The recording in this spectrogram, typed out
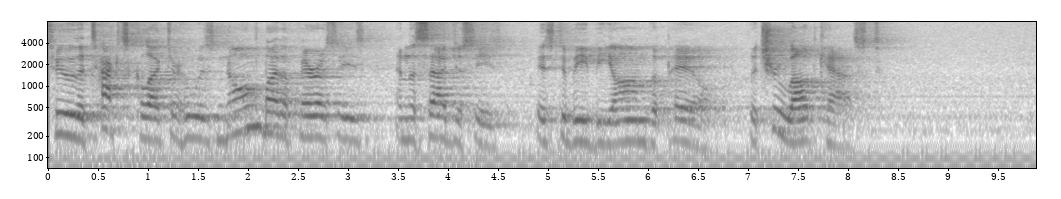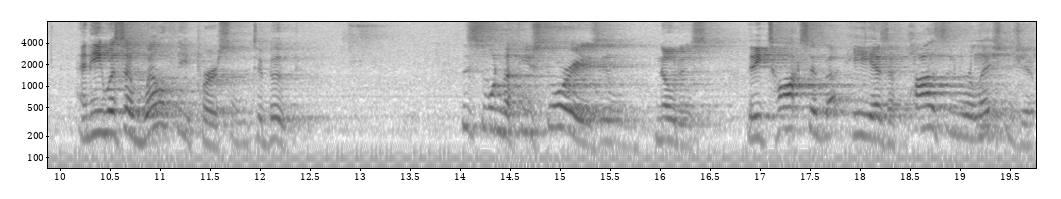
to the tax collector who was known by the Pharisees and the Sadducees is to be beyond the pale, the true outcast. And he was a wealthy person to boot. This is one of the few stories you'll notice that he talks about he has a positive relationship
